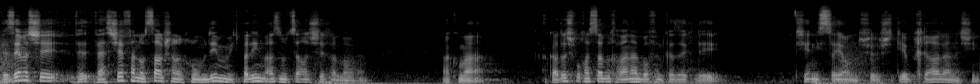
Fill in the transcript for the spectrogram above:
וזה מה ש... והשפע נוצר כשאנחנו לומדים ומתפללים, אז נוצר השפע בעולם. רק מה, הקדוש ברוך הוא עשה בכוונה באופן כזה כדי שיהיה ניסיון, שתהיה בחירה לאנשים.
